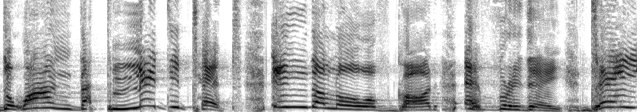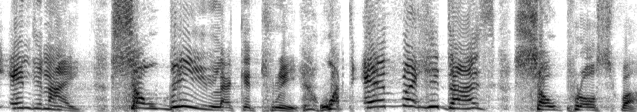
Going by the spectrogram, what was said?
the one that meditate in the law of God every day, day and night, shall be like a tree. Whatever he does shall prosper.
